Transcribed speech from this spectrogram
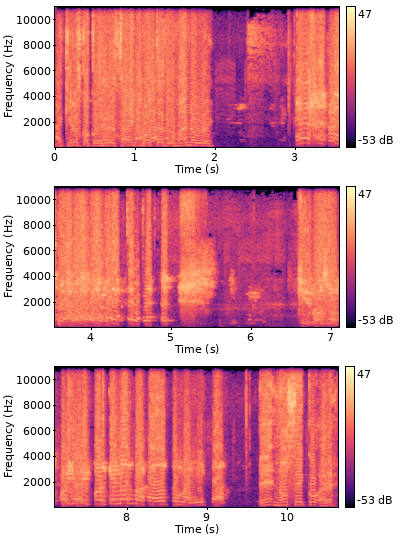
Aquí los cocodrilos traen botas de humano, güey. Chismoso. Oye, ¿y por qué no has bajado tu manita? Eh, no sé, co- a ver.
